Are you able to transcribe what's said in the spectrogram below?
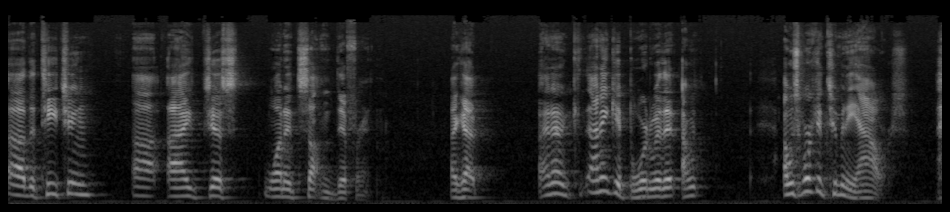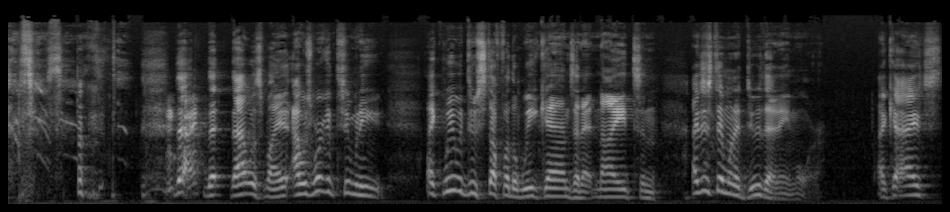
uh, the teaching. Uh, I just wanted something different. I got, I don't, I didn't get bored with it. I was, I was working too many hours. Okay. that, that that was my. I was working too many. Like we would do stuff on the weekends and at nights, and I just didn't want to do that anymore. Like I, just,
